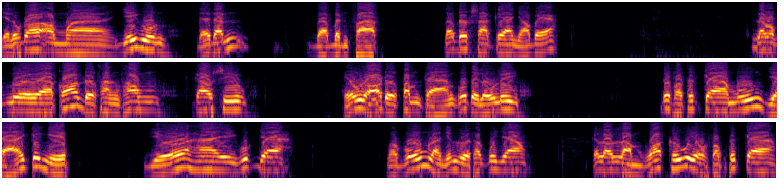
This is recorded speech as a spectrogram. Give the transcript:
Và lúc đó ông à, dí quân để đánh và bình phạt đất nước Sakya nhỏ bé. Là một người à, có được thần thông cao siêu hiểu rõ được tâm trạng của tỳ lụ ly đức phật thích ca muốn giải cái nghiệp giữa hai quốc gia, mà vốn là những người thân của nhau. Cái lỗi lầm quá khứ của dòng tộc thích ca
